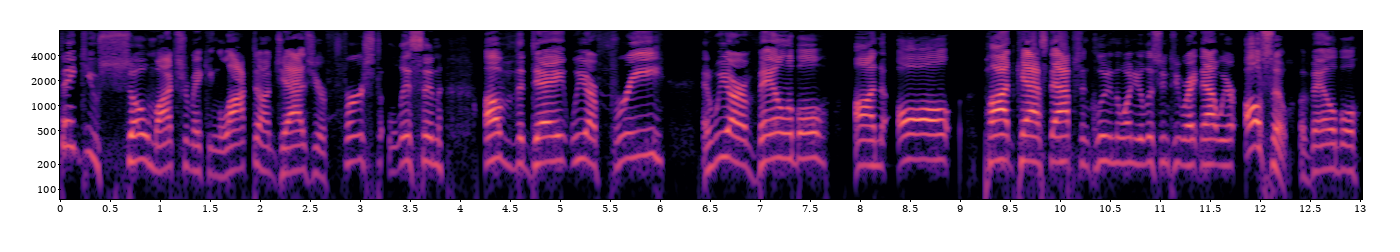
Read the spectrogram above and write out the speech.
Thank you so much for making Locked On Jazz your first listen of the day. We are free and we are available on all podcast apps, including the one you're listening to right now. We are also available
